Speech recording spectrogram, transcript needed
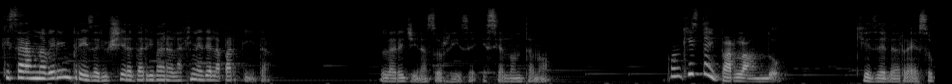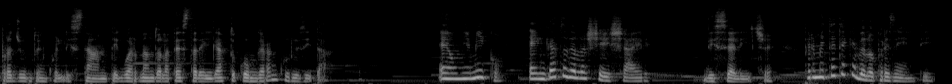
che sarà una vera impresa riuscire ad arrivare alla fine della partita. La regina sorrise e si allontanò. Con chi stai parlando? chiese il re sopraggiunto in quell'istante, guardando la testa del gatto con gran curiosità. È un mio amico, è il gatto dello Shayshire, disse Alice. Permettete che ve lo presenti.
